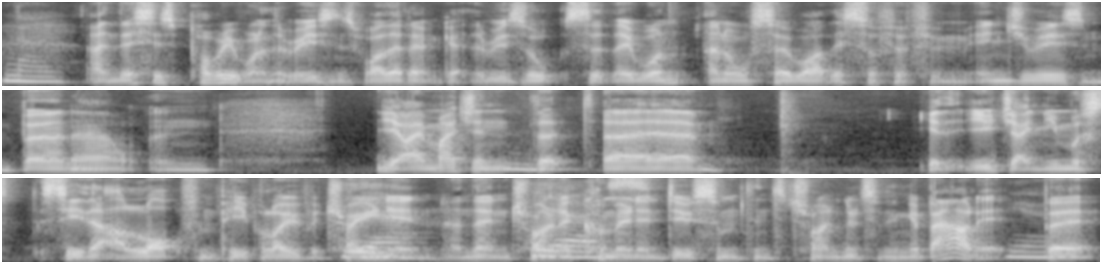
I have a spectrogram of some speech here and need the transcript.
No. And this is probably one of the reasons why they don't get the results that they want, and also why they suffer from injuries and burnout. And yeah, I imagine that. Um, yeah, you, Jane, you must see that a lot from people overtraining and then trying to come in and do something to try and do something about it. Yeah. But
